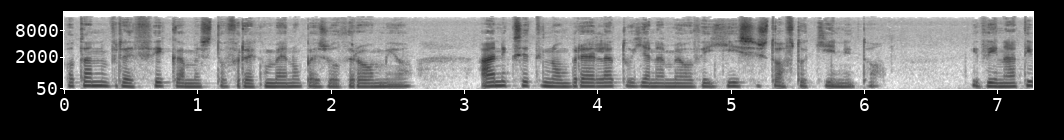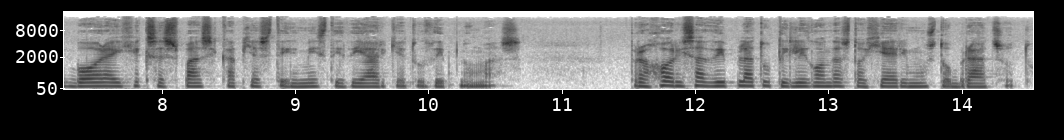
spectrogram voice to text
Όταν βρεθήκαμε στο βρεγμένο πεζοδρόμιο, άνοιξε την ομπρέλα του για να με οδηγήσει στο αυτοκίνητο. Η δυνατή μπόρα είχε ξεσπάσει κάποια στιγμή στη διάρκεια του δείπνου μας. Προχώρησα δίπλα του τυλίγοντας το χέρι μου στο μπράτσο του.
